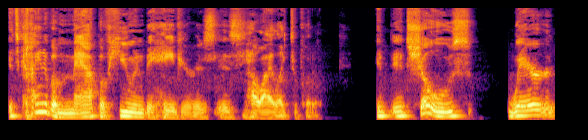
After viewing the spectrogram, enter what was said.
It's kind of a map of human behavior, is, is how I like to put it. It, it shows where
